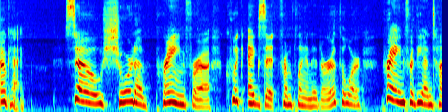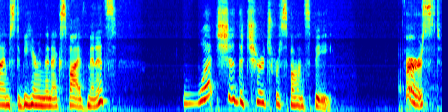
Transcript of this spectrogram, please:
Okay, so short of praying for a quick exit from planet Earth or praying for the end times to be here in the next five minutes, what should the church response be? First,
